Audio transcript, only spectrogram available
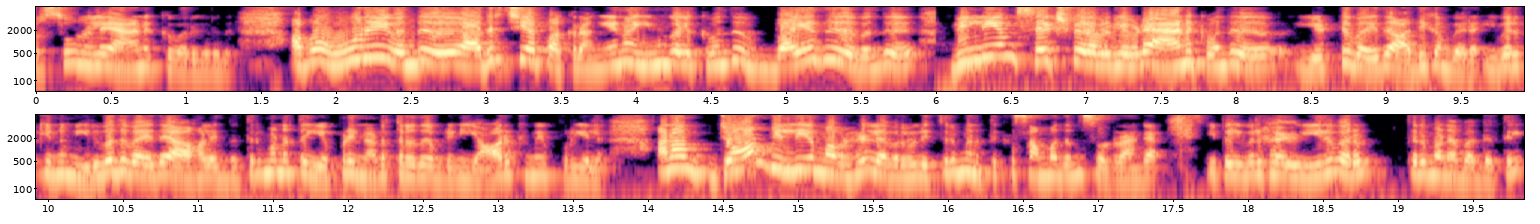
ஒரு சூழ்நிலை ஆணுக்கு வருகிறது. அப்போ ஊரே வந்து அதிர்ச்சியாக பார்க்குறாங்க ஏன்னா இவங்களுக்கு வந்து வயது வந்து வில்லியம் சேக்ஸ்பியர் அவர்களை விட ஆனுக்கு வந்து எட்டு வயது அதிகம் வேற. இவருக்கு இன்னும் இருபது வயதே ஆகலை. இந்த திருமணத்தை எப்படி நடத்துறது அப்படின்னு யாருக்குமே புரியல. ஆனால் ஜான் வில்லியம் அவர்கள் அவர்களுடைய திருமணத்துக்கு சம்மதம் சொல்றாங்க. இப்போ இவர்கள் இருவரும் திருமண பந்தத்தில்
